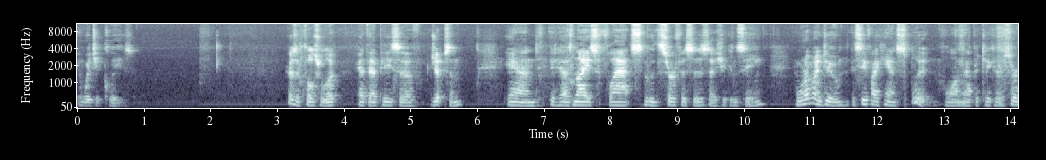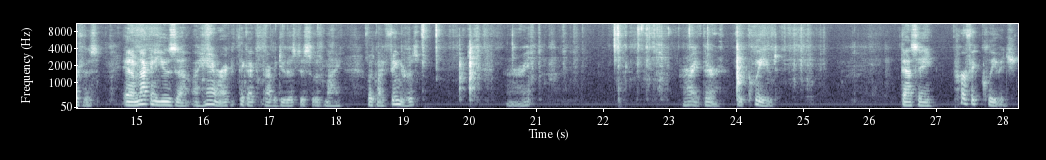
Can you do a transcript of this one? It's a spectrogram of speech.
in which it cleaves. Here's a closer look at that piece of gypsum, and it has nice, flat, smooth surfaces, as you can see. And what I'm going to do is see if I can split it along that particular surface. And I'm not going to use a, a hammer. I think I could probably do this just with my with my fingers. All right. All right, there. It cleaved. That's a perfect cleavage,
